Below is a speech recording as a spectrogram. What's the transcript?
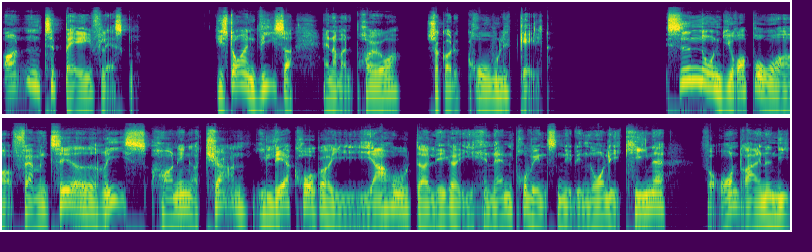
ånden tilbage i flasken. Historien viser, at når man prøver, så går det grueligt galt. Siden nogle jordbrugere fermenterede ris, honning og tjørn i lærkrukker i Yahoo, der ligger i Henan-provinsen i det nordlige Kina, for rundt regnet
